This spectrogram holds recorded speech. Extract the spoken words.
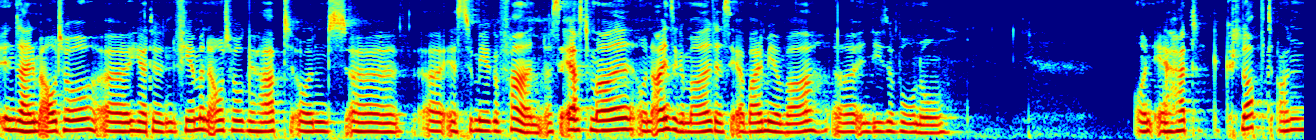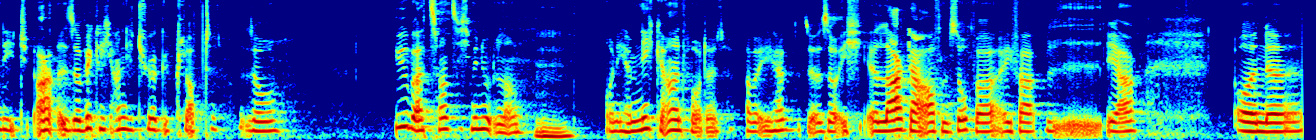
in seinem Auto, äh, ich hatte ein Firmenauto gehabt und äh, er ist zu mir gefahren. Das erste Mal und einzige Mal, dass er bei mir war äh, in dieser Wohnung. Und er hat geklopft an die, so wirklich an die Tür geklopft, so über 20 Minuten lang. Mhm. Und ich habe nicht geantwortet. Aber ich, hab, also ich lag da auf dem Sofa, ich war, ja. Und äh,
